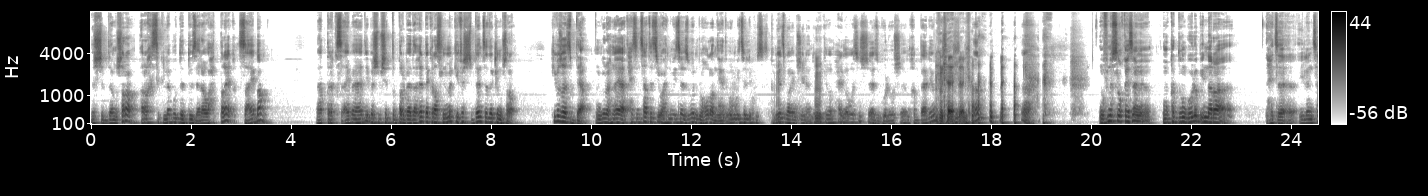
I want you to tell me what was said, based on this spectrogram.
باش تبدا مشروع راه خصك لابد دوز على واحد الطريق صعيبة. هاد الطريق الصعيبه هذه باش تمشي تدبر بعدا غير داك راس المال كيفاش تبدا انت داك المشروع. كيفاش غتبدا نقولوا حنايا حيت انت عطيتي واحد المثال زوين بالهولندي هذا هو المثال اللي كنت قبيت باغي نمشي لعنده ولكن بحال ما بغيتيش تقول واش نخبى عليهم. لا لا لا. آه. وفي نفس الوقت نقدروا نقولوا بإن راه حيت إلا انت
